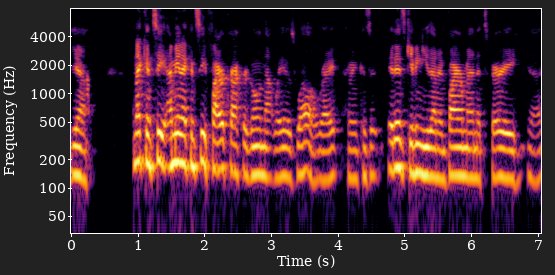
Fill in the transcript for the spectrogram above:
Yeah. And I can see I mean I can see Firecracker going that way as well right? I mean because it, it is giving you that environment. It's very uh,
